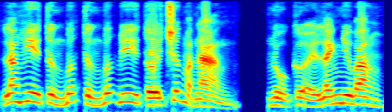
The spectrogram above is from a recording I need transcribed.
Lăng Hy từng bước từng bước đi tới trước mặt nàng, nụ cười lánh như băng.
